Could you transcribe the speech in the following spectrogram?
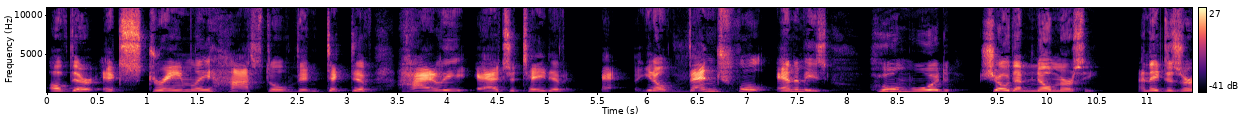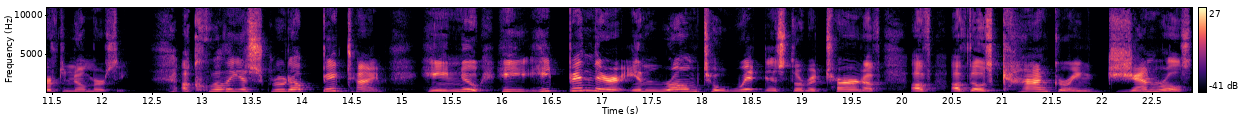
of their extremely hostile, vindictive, highly agitative, you know, vengeful enemies whom would show them no mercy. And they deserved no mercy. Aquillius screwed up big time. He knew. He, he'd been there in Rome to witness the return of, of, of those conquering generals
